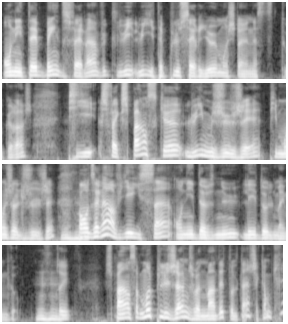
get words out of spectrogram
on était bien différents, vu que lui, lui, il était plus sérieux. Moi, j'étais un esti tout croche. Puis, fait que je pense que lui, il me jugeait, puis moi, je le jugeais. Mhm. Puis on dirait en vieillissant, on est devenus les deux le même gars. Mhm. Tu sais, Je pense, moi, plus jeune, je me demandais tout le temps, j'étais comme Chris,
